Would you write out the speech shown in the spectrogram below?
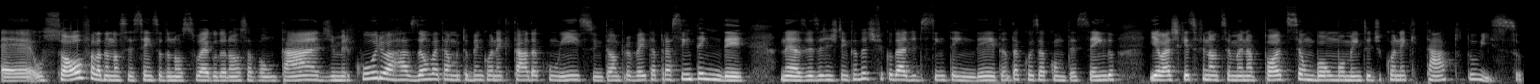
É, o Sol fala da nossa essência, do nosso ego, da nossa vontade. Mercúrio, a razão vai estar muito bem conectada com isso. Então aproveita para se entender, né? Às vezes a gente tem tanta dificuldade de se entender, tanta coisa acontecendo, e eu acho que esse final de semana pode ser um bom momento de conectar tudo isso.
